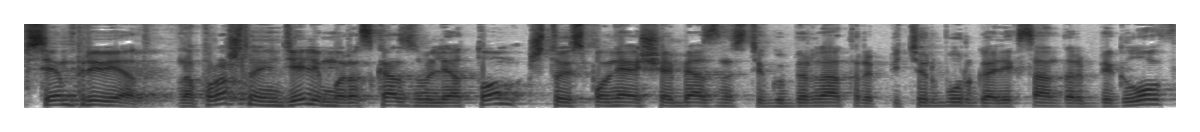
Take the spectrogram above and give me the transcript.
Всем привет! На прошлой неделе мы рассказывали о том, что исполняющий обязанности губернатора Петербурга Александр Беглов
